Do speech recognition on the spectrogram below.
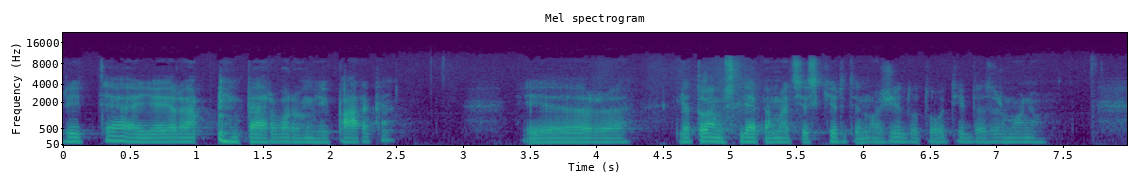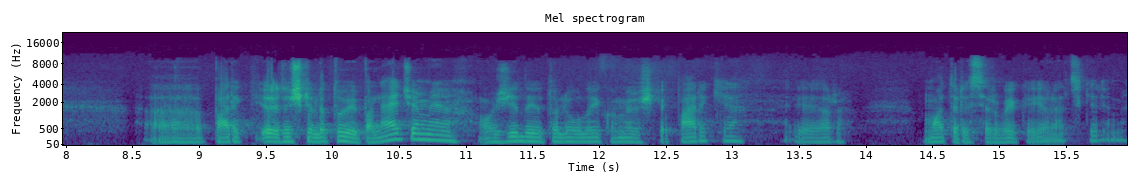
ryte jie yra pervaromi į parką ir lietuojams liepiama atsiskirti nuo žydų tautybės žmonių. Park, reiškia, lietuviai paleidžiami, o žydai toliau laikomi, reiškia, parke ir moteris ir vaikai yra atskiriami.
